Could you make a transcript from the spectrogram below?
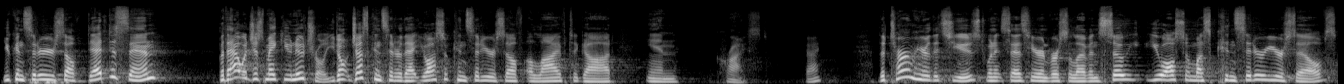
You consider yourself dead to sin but that would just make you neutral. You don't just consider that, you also consider yourself alive to God in Christ. Okay? The term here that's used when it says here in verse 11, so you also must consider yourselves,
